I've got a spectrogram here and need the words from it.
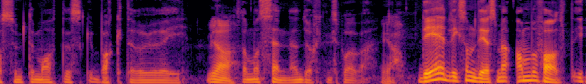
asymptomatisk bakteriuri. Ja. Så da må sende en dyrkningsprøve. ja. Det er liksom det som er anbefalt. I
